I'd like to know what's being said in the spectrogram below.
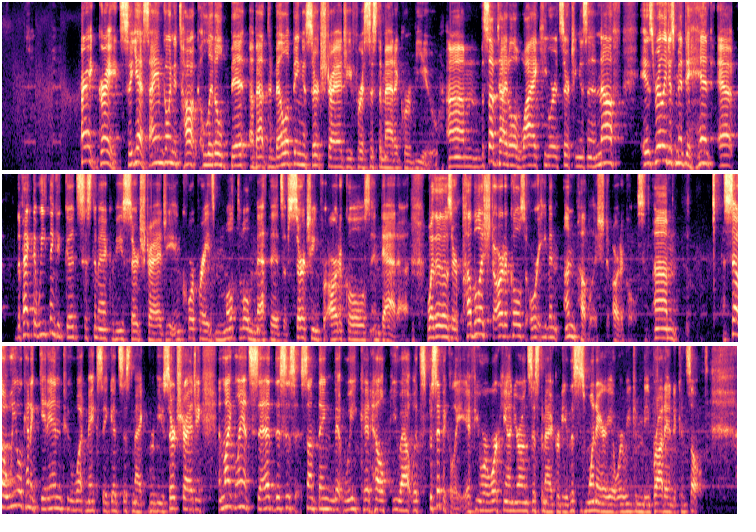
All right, great. So yes, I am going to talk a little bit about developing a search strategy for a systematic review. Um, the subtitle of why keyword searching isn't enough is really just meant to hint at the fact that we think a good systematic review search strategy incorporates multiple methods of searching for articles and data, whether those are published articles or even unpublished articles. Um, so we will kind of get into what makes a good systematic review search strategy. And like Lance said, this is something that we could help you out with specifically. If you are working on your own systematic review, this is one area where we can be brought in to consult.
